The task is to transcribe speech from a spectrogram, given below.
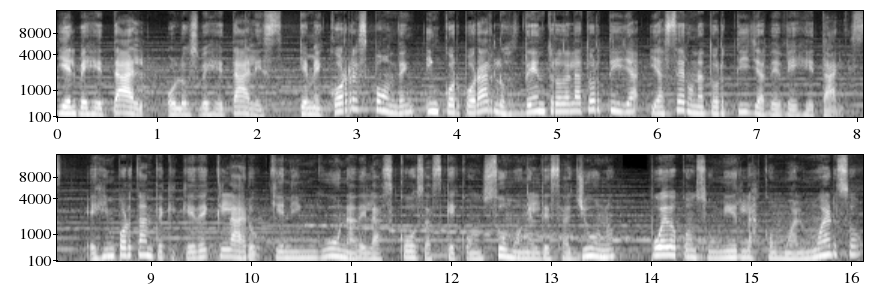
Y el vegetal o los vegetales que me corresponden, incorporarlos dentro de la tortilla y hacer una tortilla de vegetales. Es importante que quede claro que ninguna de las cosas que consumo en el desayuno puedo consumirlas como almuerzo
